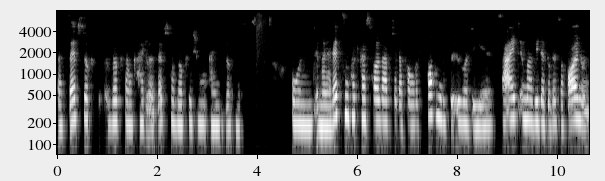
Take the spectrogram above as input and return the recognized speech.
dass Selbstwirksamkeit oder Selbstverwirklichung ein Bedürfnis ist. Und in meiner letzten Podcast-Folge habe ich ja davon gesprochen, dass wir über die Zeit immer wieder gewisse Rollen und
